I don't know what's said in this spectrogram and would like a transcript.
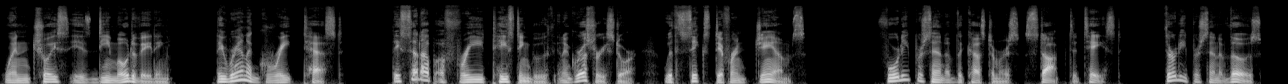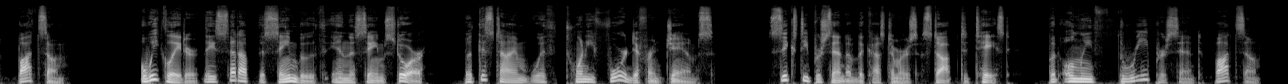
When Choice is Demotivating, they ran a great test. They set up a free tasting booth in a grocery store with six different jams. 40% of the customers stopped to taste. 30% of those bought some. A week later, they set up the same booth in the same store, but this time with 24 different jams. 60% of the customers stopped to taste, but only 3% bought some.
